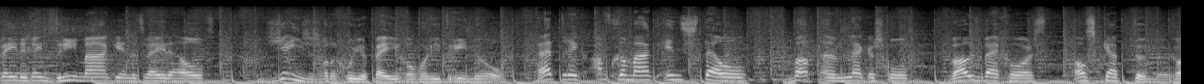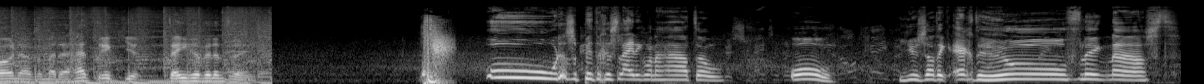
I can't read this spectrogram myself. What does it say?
II er geen 3 maken in de tweede helft. Jezus, wat een goede pegel voor die 3-0. Het trick afgemaakt in stijl. Wat een lekker schot. Wout Weghorst als captain. Gewoon even met een hat-trickje tegen Willem II. Oeh, dat is een pittige slijding van Hato. Oh, hier zat ik echt heel flink naast.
